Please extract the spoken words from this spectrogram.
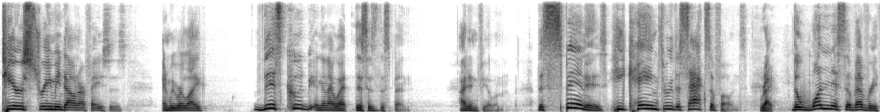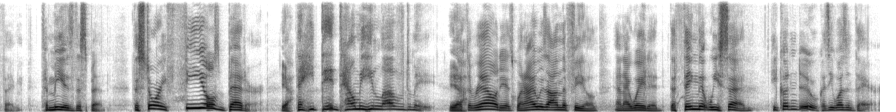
tears streaming down our faces. And we were like, this could be. And then I went, this is the spin. I didn't feel him. The spin is he came through the saxophones. Right. The oneness of everything to me is the spin. The story feels better Yeah. that he did tell me he loved me. Yeah. But the reality is, when I was on the field and I waited, the thing that we said he couldn't do because he wasn't there.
